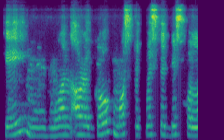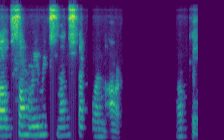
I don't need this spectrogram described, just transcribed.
Okay, one hour ago, most requested disco love song remix non-stop one hour. Okay.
